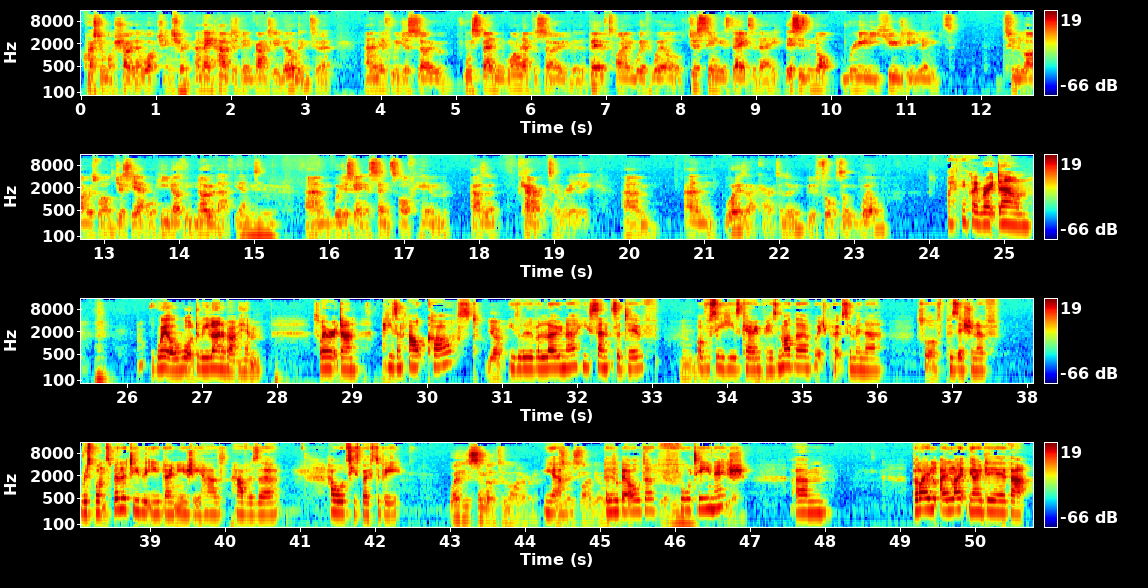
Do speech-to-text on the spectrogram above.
question what show they're watching, True. and they have just been gradually building to it. And if we just so if we spend one episode with a bit of time with Will, just seeing his day to day, this is not really hugely linked to Lyra's world just yet, or he doesn't know that yet. Um, we're just getting a sense of him as a character, really. Um, and what is that character, Louis? Your thoughts on Will? I think I wrote down Will, what do we learn about him? So I wrote down he's an outcast. Yeah. He's a bit of a loner. He's sensitive. Mm. Obviously, he's caring for his mother, which puts him in a sort of position of responsibility that you don't usually has have as a. How old's he supposed to be? Well, he's similar to Lyra. Yeah. So he's slightly A little bit older, fourteen-ish. Um, but I I like the idea that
